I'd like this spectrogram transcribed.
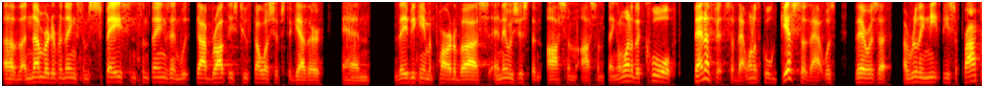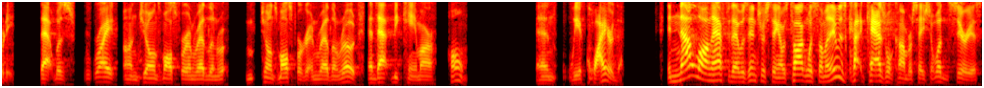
of a number of different things, some space and some things, and we, God brought these two fellowships together, and they became a part of us, and it was just an awesome, awesome thing. And one of the cool benefits of that, one of the cool gifts of that, was there was a, a really neat piece of property that was right on Jones Maltsberger and Redland, Jones Maltsberger and Redland Road, and that became our home, and we acquired that. And not long after that was interesting. I was talking with someone. It was ca- casual conversation. It wasn't serious,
